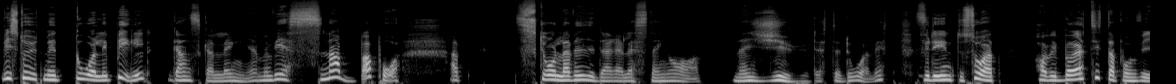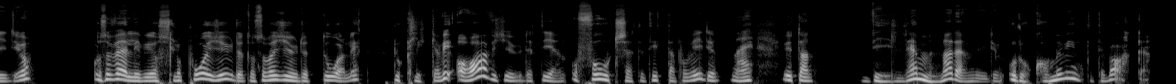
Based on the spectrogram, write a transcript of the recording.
Vi står ut med en dålig bild ganska länge, men vi är snabba på att scrolla vidare eller stänga av när ljudet är dåligt. För det är inte så att har vi börjat titta på en video och så väljer vi att slå på ljudet och så var ljudet dåligt, då klickar vi av ljudet igen och fortsätter titta på videon. Nej, utan vi lämnar den videon och då kommer vi inte tillbaka.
